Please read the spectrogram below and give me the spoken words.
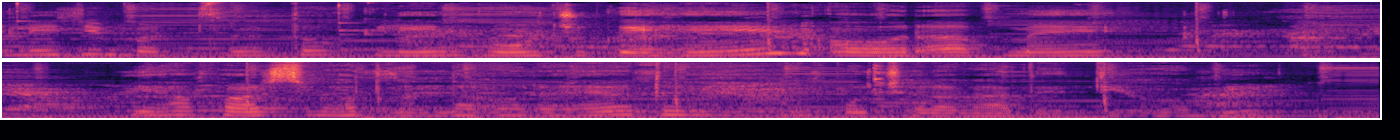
चलिए जी बर्तन तो क्लीन हो चुके हैं और अब मैं, यहाँ फर्श बहुत गंदा हो रहा है तो यहाँ पोछा लगा देती हूँ अभी।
